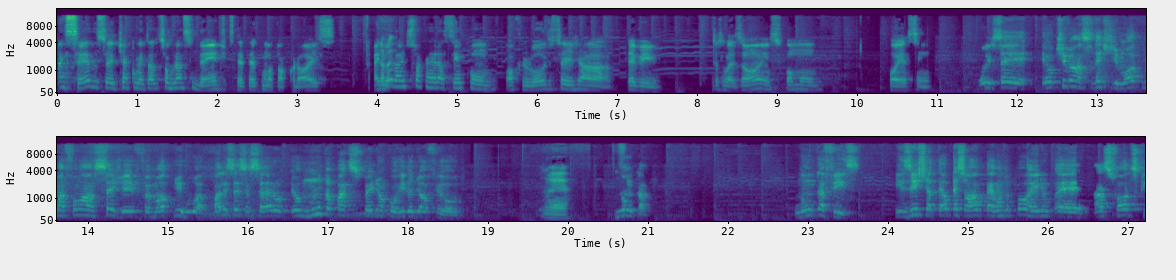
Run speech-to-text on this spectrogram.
Mais cedo você tinha comentado sobre um acidente que você teve com motocross. Aí Na durante sua carreira assim com off-road, você já teve muitas lesões? Como foi assim? Ulisses, eu tive um acidente de moto, mas foi uma CG, foi moto de rua. Para ser sincero, eu nunca participei de uma corrida de off-road. É. Nunca. Nunca fiz. Existe até o pessoal que pergunta, pô, Enio, é, as fotos que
